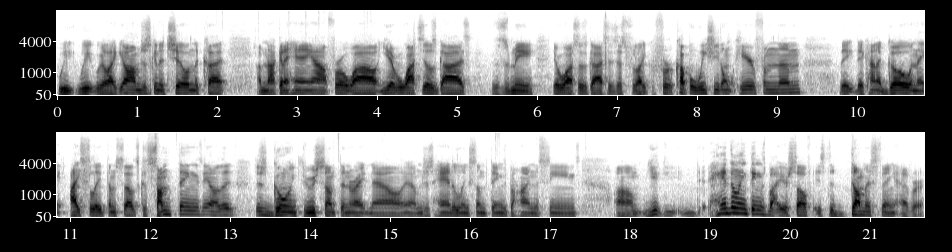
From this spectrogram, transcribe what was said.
We, we, we're like, yo, I'm just going to chill in the cut. I'm not going to hang out for a while. You ever watch those guys? This is me. You ever watch those guys? It's just for like for a couple weeks you don't hear from them they, they kind of go and they isolate themselves because some things, you know, they're just going through something right now. You know, I'm just handling some things behind the scenes. Um, you, you, handling things by yourself is the dumbest thing ever.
